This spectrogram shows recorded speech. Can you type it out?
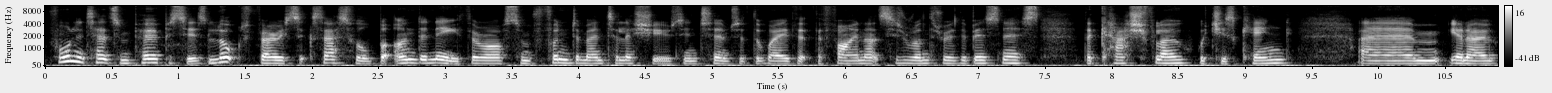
for all intents and purposes, looked very successful, but underneath there are some fundamental issues in terms of the way that the finances run through the business, the cash flow, which is king. Um, you know,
